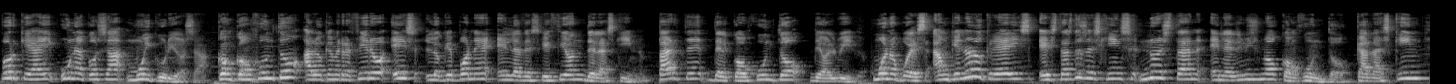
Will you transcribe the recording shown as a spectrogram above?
porque hay una cosa muy curiosa. Con conjunto a lo que me refiero es lo que pone en la descripción de la skin, parte del conjunto de olvido. Bueno pues, aunque no lo creéis, estas dos skins no están en el mismo conjunto. Cada skin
